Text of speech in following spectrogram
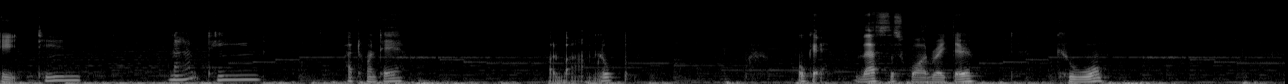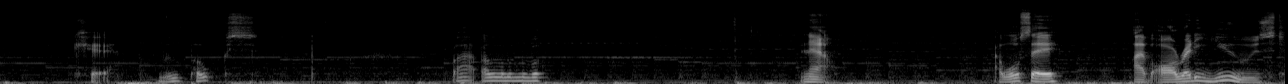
18, 19, a 20. What bomb? Nope. Okay, that's the squad right there. Cool. Okay, move pokes. Now, I will say I've already used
